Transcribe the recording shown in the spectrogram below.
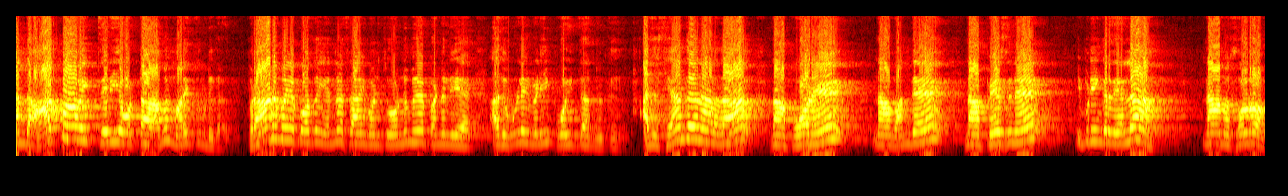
அந்த ஆத்மாவை தெரிய ஒட்டாமல் மறைத்து விடுகிறது. பிராணமய கோஷம் என்ன சாமி பண்ணுச்சு? ஒண்ணுமே பண்ணலையே. அது உள்ளே வெளியும் போயிட்டு தான் இருக்கு. அது சேர்ந்ததுனாலதான் நான் போனேன் நான் வந்தேன் நான் பேசினேன். இப்படிங்கிறது எல்லாம் நாம சொல்றோம்.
